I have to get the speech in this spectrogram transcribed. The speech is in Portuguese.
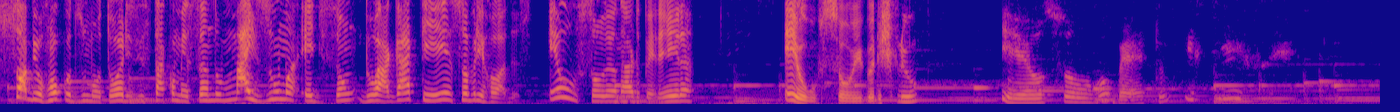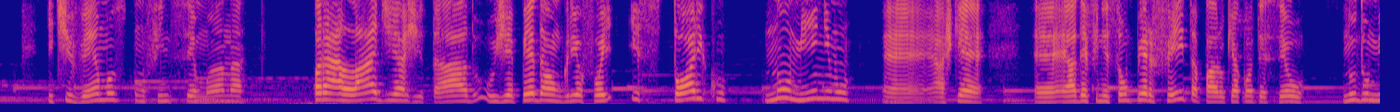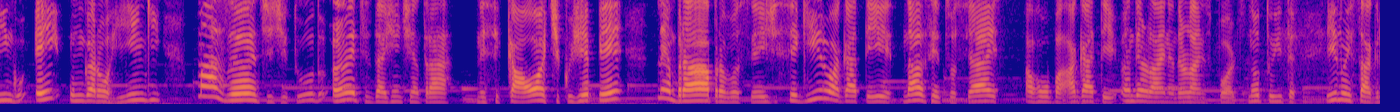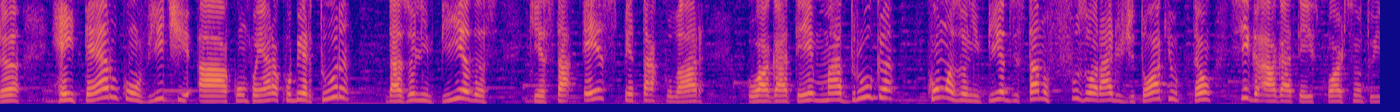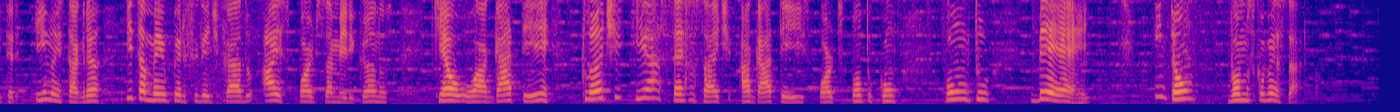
sobe o ronco dos motores, está começando mais uma edição do HTE sobre rodas. Eu sou o Leonardo Pereira. Eu sou o Igor Screw. Eu sou o Roberto Stifler. E tivemos um fim de semana para lá de agitado. O GP da Hungria foi histórico, no mínimo. É, acho que é, é, é a definição perfeita para o que aconteceu no domingo em Hungaroring. Mas antes de tudo, antes da gente entrar nesse caótico GP, lembrar para vocês de seguir o HT nas redes sociais, arroba HT underline, underline sports no Twitter e no Instagram. Reitero o convite a acompanhar a cobertura das Olimpíadas, que está espetacular. O HT madruga com as Olimpíadas, está no fuso horário de Tóquio. Então siga a HT Esportes no Twitter e no Instagram e também o perfil dedicado a esportes americanos, que é o HTE Clutch e acesse o site htesports.com.br. Então, vamos começar.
